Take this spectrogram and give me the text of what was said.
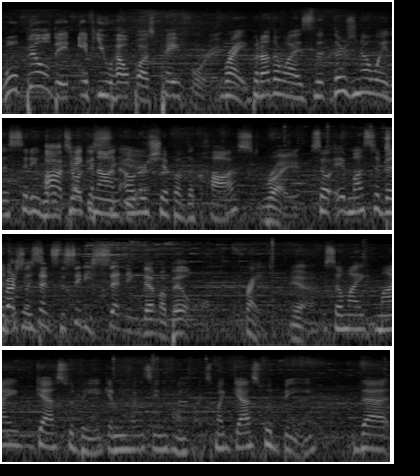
we'll build it if you help us pay for it. Right, but otherwise, th there's no way the city would have Odds are the taken on ci- yeah. ownership of the cost. Right. So it must have been Especially because- since the city's sending them a bill. right. Yeah. So my my guess would be again we haven't seen the contracts. My guess would be that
